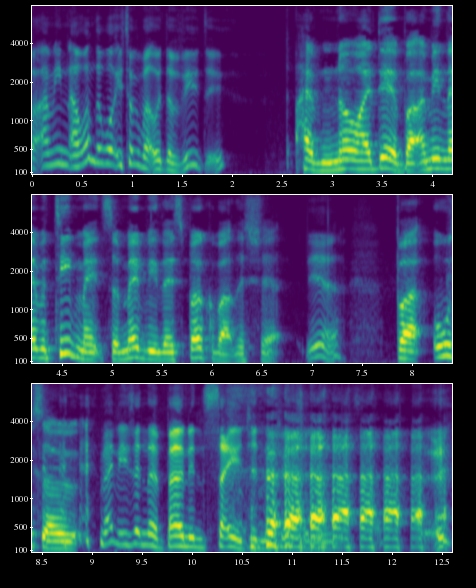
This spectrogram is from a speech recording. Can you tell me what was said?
But I mean, I wonder what you're talking about with the voodoo. I have no idea, but I mean, they were teammates, so maybe they spoke about this shit. Yeah, But also, maybe he's in there burning sage in the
